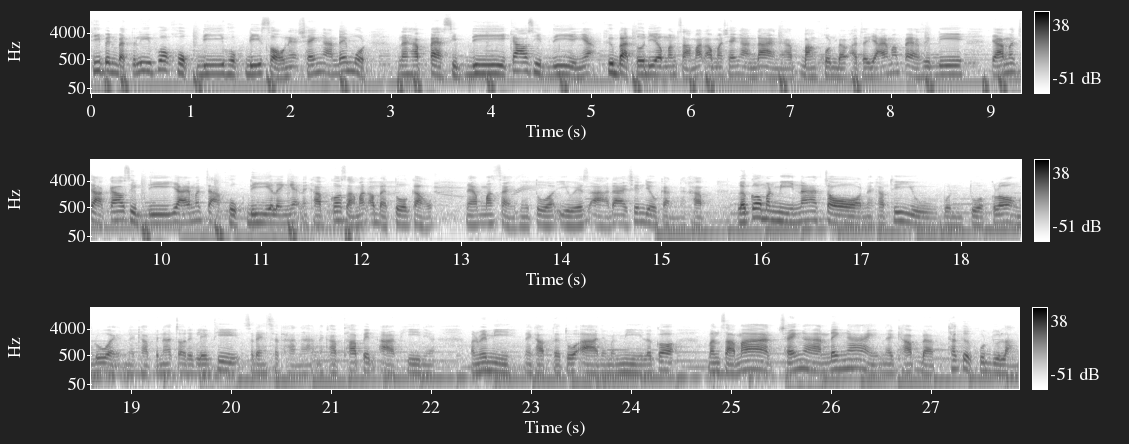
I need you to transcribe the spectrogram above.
ที่เป็นแบตเตอรี่พวก 6D 6D2 เนี่ยใช้งานได้หมดนะครับ 80D 90D อย่างเงี้ย คือแบตตัวเดียวมันสามารถเอามาใช้งานได้นะครับ บางคนแบบอาจจะย้ายมา 80D ย้ายมาจาก 90D ย้ายมาจาก 6D อะไรเงี้ยนะครับ ก็สามารถเอาแบตตัวเก่า นะครับมาใส่ในตัว EOSR ได้เช่นเดียวกันนะครับแล้วก็มันมีหน้าจอนะครับที่อยู่บนตัวกล้องด้วยนะครับเป็นหน้าจอเล็กๆที่แสดงสถานะนะครับถ้าเป็น RP เนี่ยมันไม่มีนะครับแต่ตัว R เนี่ยมันมี แล้วก็มันสามารถใช้งานได้ง่ายนะครับแบบถ้าเกิดคุณอยู่หลัง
